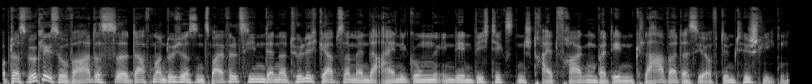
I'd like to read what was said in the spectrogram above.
Ob das wirklich so war, das äh, darf man durchaus in Zweifel ziehen, denn natürlich gab es am Ende Einigungen in den wichtigsten Streitfragen, bei denen klar war, dass sie auf dem Tisch liegen.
